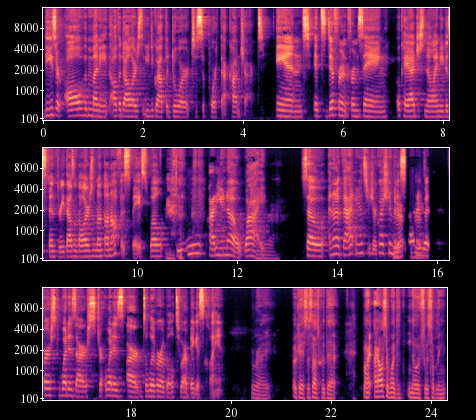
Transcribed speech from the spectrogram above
These are all the money, all the dollars that need to go out the door to support that contract. And it's different from saying, okay, I just know I need to spend $3,000 a month on office space. Well, do you? How do you know? Why? So I don't know if that answers your question, but yeah, it started with first what is our what is our deliverable to our biggest client? Right. Okay so starts with that. I also wanted to know if it was something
